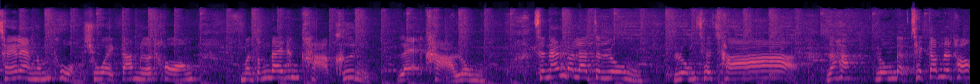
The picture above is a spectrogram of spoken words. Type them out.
ใช้แรงน้มถ่วงช่วยกล้ามเนื้อท้อง มันต้องได้ทั้งขาขึ้นและขาลง ฉะนั้นเวลาจะลงลงช้าๆนะคะ ลงแบบใช้กล้ามเนื้อท้อง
